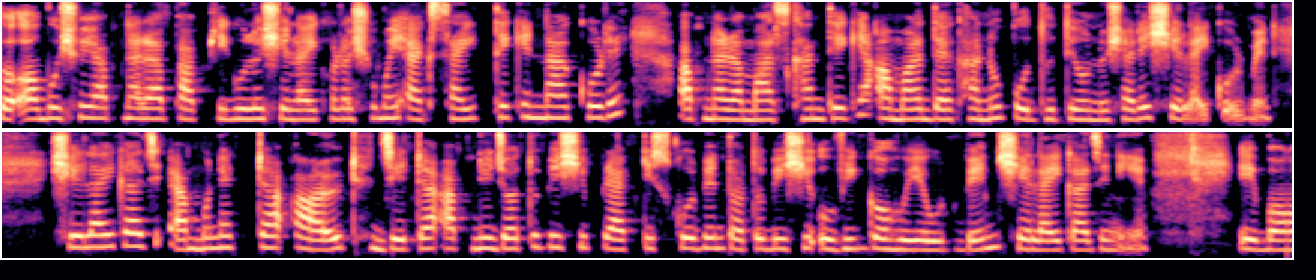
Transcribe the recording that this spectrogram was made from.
তো অবশ্যই আপনারা পাপড়িগুলো সেলাই করার সময় এক সাইড থেকে না করে আপনারা মাঝখান থেকে আমার দেখানো পদ্ধতি অনুসারে সেলাই করবেন। সেলাই কাজ এমন একটা আর্ট যেটা আপনি যত বেশি প্র্যাকটিস করবেন, তত বেশি অভিজ্ঞ হয়ে উঠবেন সেলাই কাজ নিয়ে। এবং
